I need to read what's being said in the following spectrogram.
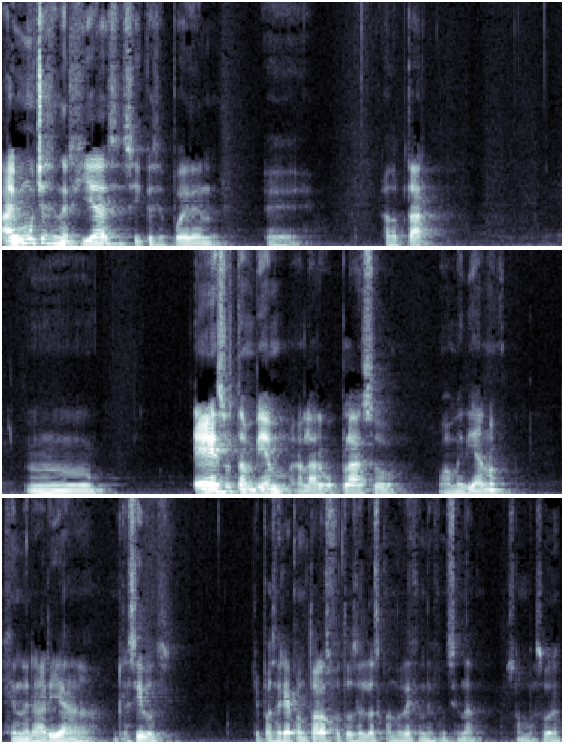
hay muchas energías así que se pueden eh, adoptar. Mm, eso también a largo plazo o a mediano generaría residuos. ¿Qué pasaría con todas las fotoceldas cuando dejen de funcionar? Son basura.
